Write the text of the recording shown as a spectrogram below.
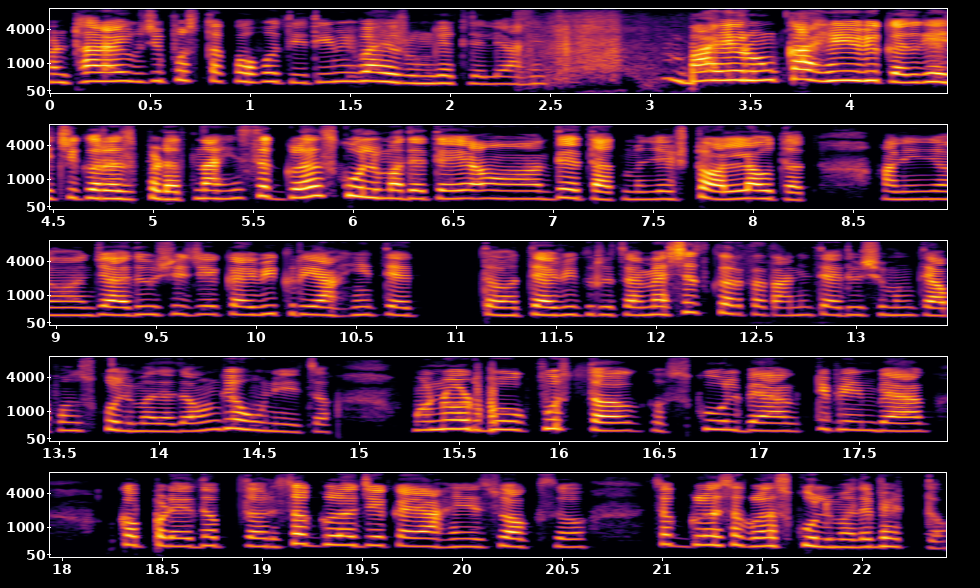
पण ठराविक जी पुस्तकं होती ती मी बाहेरून घेतलेली आहेत बाहेरून काही विकत घ्यायची गरज पडत नाही. सगळं स्कूलमध्ये ते देतात. म्हणजे स्टॉल लावतात. आणि ज्या दिवशी जे काही विक्री आहे त्या तर त्या विक्रीचा मॅसेज करतात आणि त्या दिवशी मग ते आपण स्कूलमध्ये जाऊन घेऊन यायचं. मग नोटबुक पुस्तक स्कूल बॅग टिफिन बॅग कपडे दप्तर सगळं जे काही आहे सॉक्स सगळं सगळं स्कूलमध्ये भेटतं.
